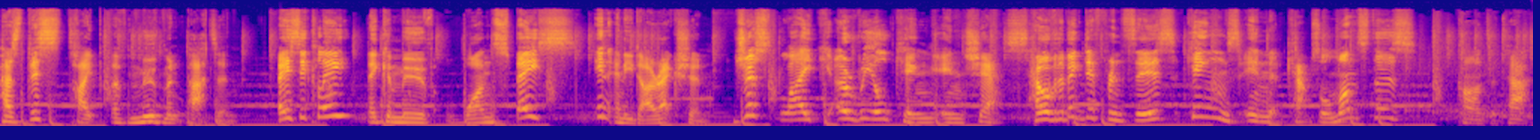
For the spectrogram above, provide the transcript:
has this type of movement pattern. Basically, they can move one space in any direction, just like a real king in chess. However, the big difference is kings in capsule monsters can't attack.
